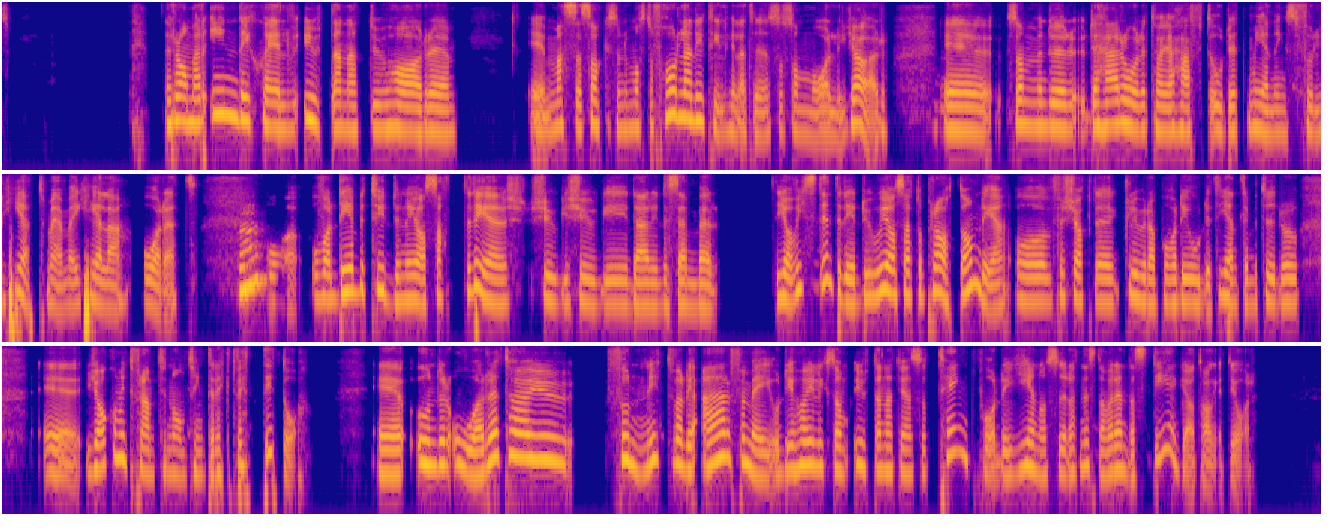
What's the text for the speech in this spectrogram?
ramar in dig själv utan att du har Eh, massa saker som du måste förhålla dig till hela tiden så som mål gör. Eh, som under det här året har jag haft ordet meningsfullhet med mig hela året. Mm. Och, och, vad det betydde när jag satte det 2020 där i december, jag visste inte det. Du och jag satt och pratade om det och försökte klura på vad det ordet egentligen betyder. Och, eh, jag kom inte fram till någonting direkt vettigt då. Eh, under året har jag ju funnit vad det är för mig och det har ju liksom utan att jag ens har tänkt på det genomsyrat nästan varenda steg jag har tagit i år.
